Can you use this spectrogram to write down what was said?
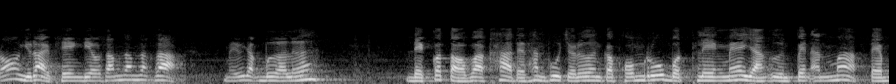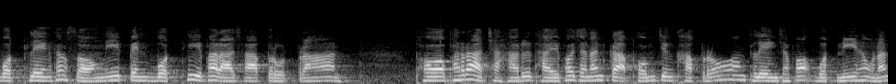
ร้องอยู่ได้เพลงเดียวซ้ำๆซากๆไม่รู้จักเบื่อเลยเด็กก็ตอบว่าข้าแต่ท่านผู้เจริญกับผมรู้บทเพลงแม้อย่างอื่นเป็นอันมาก แต่บทเพลงทั้งสองนี้เป็นบทที่พระราชาโปรดปราน พอพระราชหฤทัยเพราะฉะนั้นกระผมจึงขับร้องเพลงเฉพาะบทนี้เท่านั้น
